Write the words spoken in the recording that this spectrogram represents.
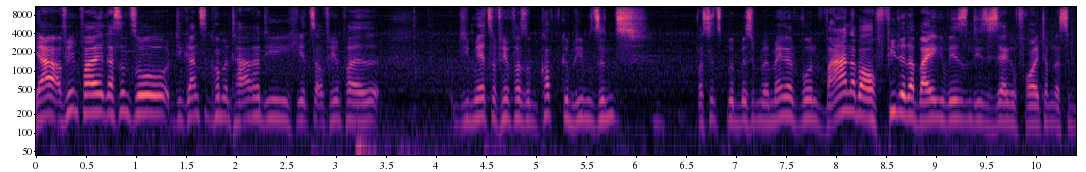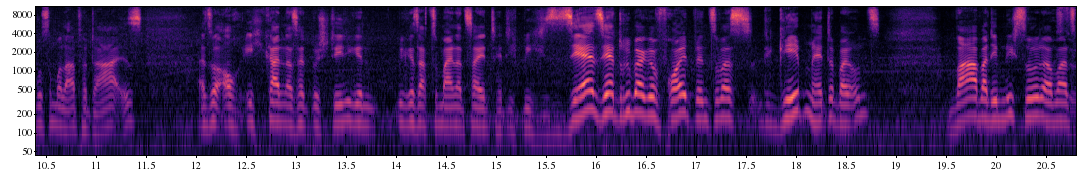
Ja, auf jeden Fall, das sind so die ganzen Kommentare, die ich jetzt auf jeden Fall, die mir jetzt auf jeden Fall so im Kopf geblieben sind, was jetzt ein bisschen bemängelt wurden. Waren aber auch viele dabei gewesen, die sich sehr gefreut haben, dass der Bus-Simulator da ist. Also auch ich kann das halt bestätigen. Wie gesagt, zu meiner Zeit hätte ich mich sehr, sehr drüber gefreut, wenn es sowas gegeben hätte bei uns. War aber dem nicht so. Damals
